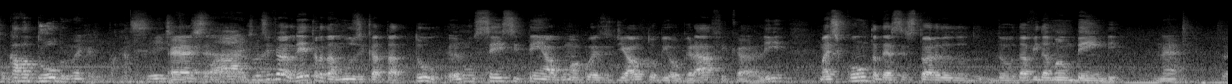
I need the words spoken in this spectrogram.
Tocava dobro, né? Que a gente pra cacete, É, slide, é, inclusive né? a letra da música Tatu, eu não sei se tem alguma coisa de autobiográfica ali, mas conta dessa história do, do- do- da vida mambembe, né? Tá.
